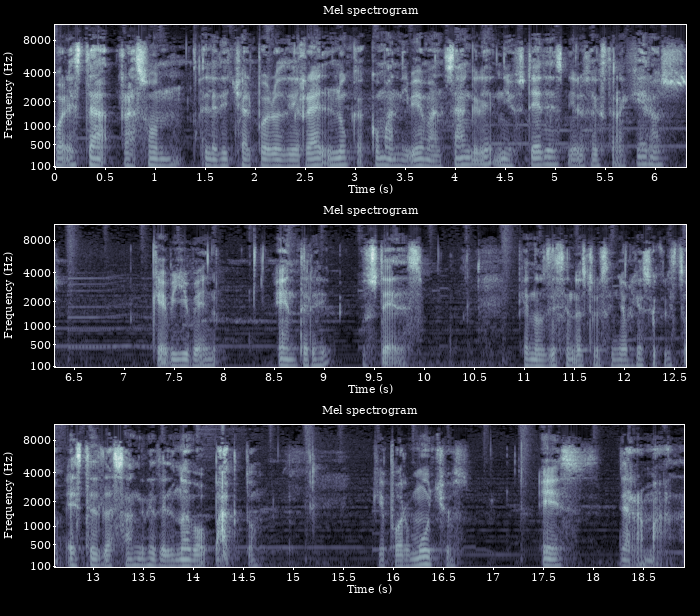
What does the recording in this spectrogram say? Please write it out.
Por esta razón le he dicho al pueblo de Israel, nunca coman ni beban sangre, ni ustedes ni los extranjeros que viven entre ustedes. Que nos dice nuestro Señor Jesucristo, esta es la sangre del nuevo pacto, que por muchos es derramada.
